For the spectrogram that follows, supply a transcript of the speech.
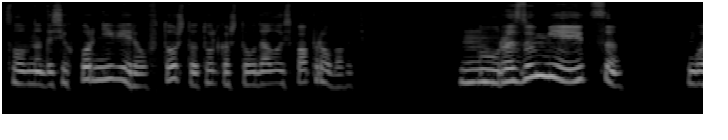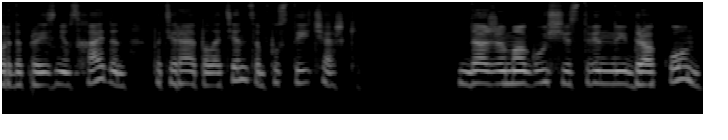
словно до сих пор не верил в то, что только что удалось попробовать. «Ну, разумеется!» гордо произнес Хайден, потирая полотенцем пустые чашки. Даже могущественный дракон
